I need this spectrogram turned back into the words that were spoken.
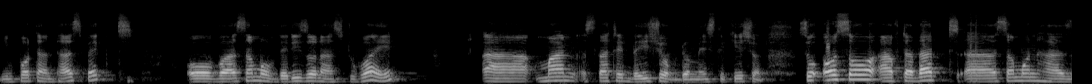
important aspect of uh, some of the reason as to why uh, man started the issue of domestication. So also after that, uh, someone has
